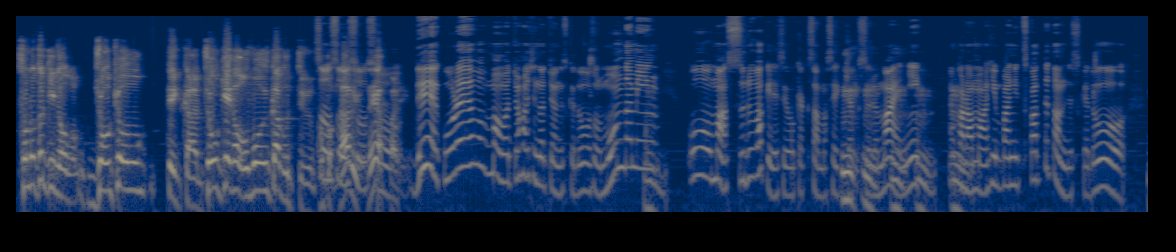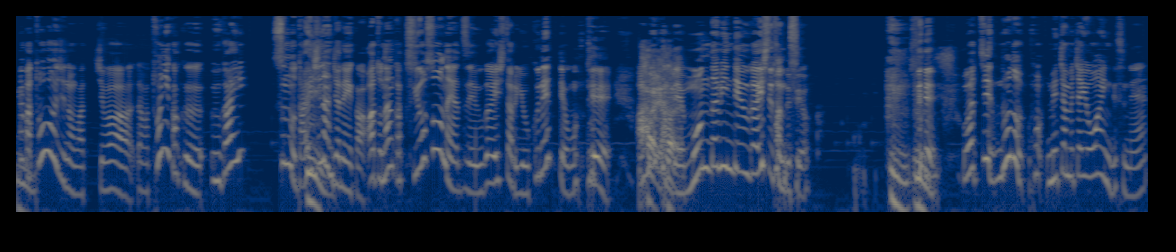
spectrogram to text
その時の状況っていうか、情景が思い浮かぶっていうことになるよね、やっぱり。で、これは、まあ、わっちの話になっちゃうんですけど、その、モンダミンを、まあ、するわけですよ。お客様接客する前に。うんうんうんうんだから、まあ、頻繁に使ってたんですけど、なんか当時のワッチは、だからとにかく、うがいすんの大事なんじゃねえか。あとなんか強そうなやつでうがいしたらよくねって思って、あはいはいので、モンダミンでうがいしてたんですよ。うんうんで、わっち、喉めちゃめちゃ弱いんですね。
